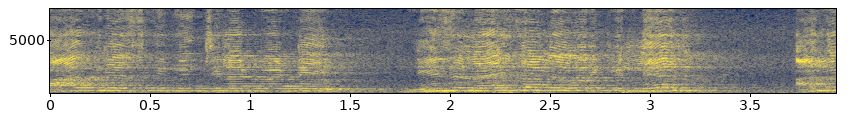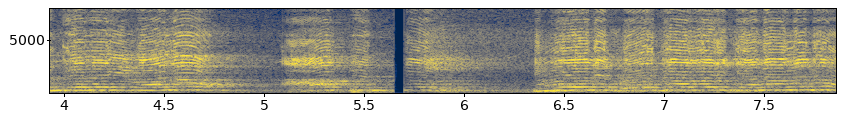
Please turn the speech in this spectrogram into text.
కాంగ్రెస్కి మించినటువంటి నిజ నైజం ఎవరికి లేదు. అందుకనే ఇవాళ ఆ పెద్ద ఇవాళ గోదావరి జనాలను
